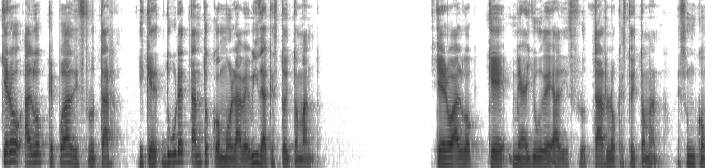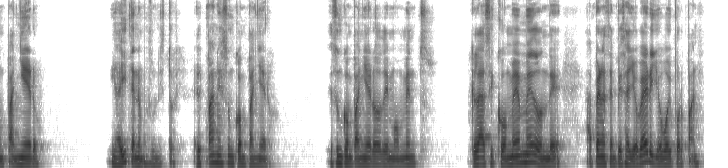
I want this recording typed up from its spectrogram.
Quiero algo que pueda disfrutar y que dure tanto como la bebida que estoy tomando. Quiero algo que me ayude a disfrutar lo que estoy tomando. Es un compañero. Y ahí tenemos una historia. El pan es un compañero. Es un compañero de momentos. Clásico meme donde apenas empieza a llover y yo voy por pan.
